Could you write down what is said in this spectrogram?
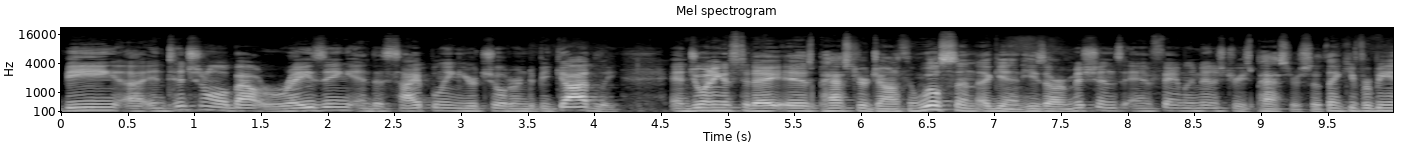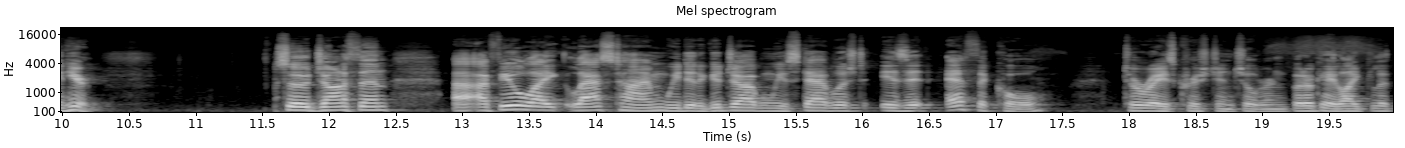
being uh, intentional about raising and discipling your children to be godly. And joining us today is Pastor Jonathan Wilson. Again, he's our missions and family ministries pastor. So thank you for being here. So, Jonathan, uh, I feel like last time we did a good job when we established is it ethical to raise Christian children? But okay, like let,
